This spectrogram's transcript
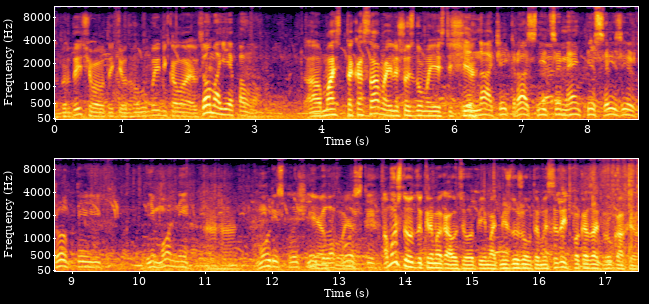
З Бердичева, отакі от голуби Ніколаївські. Дома є повно. А масть така сама, або щось вдома є ще? Іначе красні, цементні, сизі, жовті, лимонні, Ага. мурі сплошні, Я понял. білохвості. А можете от кримака оцього піймати, між жовтими сидить, показати в руках його?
